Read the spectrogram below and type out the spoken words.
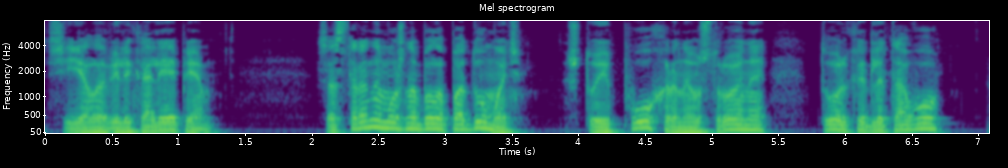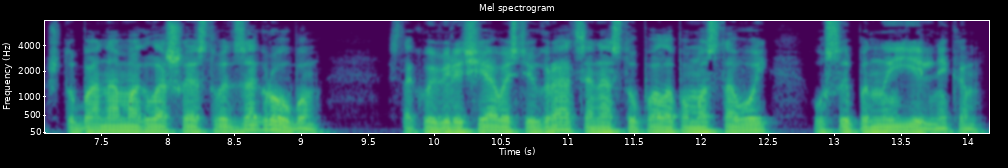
сияла великолепием, со стороны можно было подумать, что и похороны устроены только для того, чтобы она могла шествовать за гробом. С такой величавостью грация наступала по мостовой, усыпанной ельником.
